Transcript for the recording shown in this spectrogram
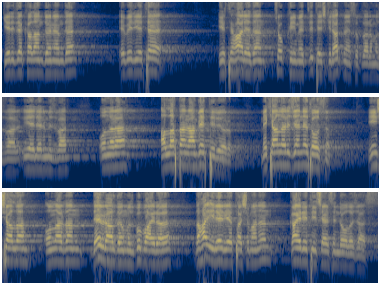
geride kalan dönemde ebediyete irtihal eden çok kıymetli teşkilat mensuplarımız var, üyelerimiz var. Onlara Allah'tan rahmet diliyorum. Mekanları cennet olsun. İnşallah onlardan devraldığımız bu bayrağı daha ileriye taşımanın gayreti içerisinde olacağız.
